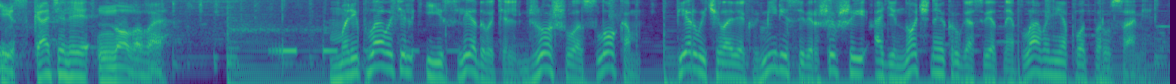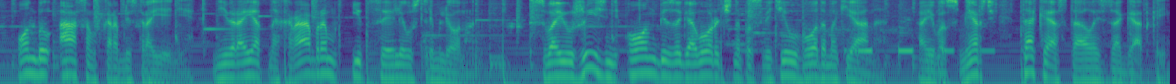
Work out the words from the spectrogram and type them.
Искатели нового. Мореплаватель и исследователь Джошуа Слоком – первый человек в мире, совершивший одиночное кругосветное плавание под парусами. Он был асом в кораблестроении, невероятно храбрым и целеустремленным. Свою жизнь он безоговорочно посвятил водам океана, а его смерть так и осталась загадкой.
